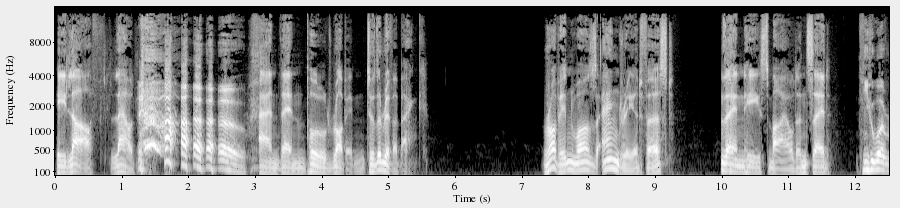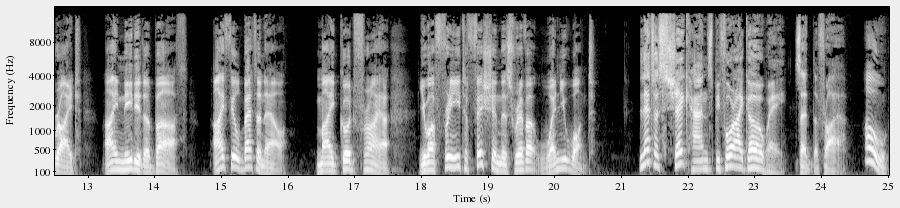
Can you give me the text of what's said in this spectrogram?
He laughed loudly and then pulled Robin to the river bank. Robin was angry at first. Then he smiled and said, You were right. I needed a bath. I feel better now. My good friar, you are free to fish in this river when you want. Let us shake hands before I go away, said the friar. Oh,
